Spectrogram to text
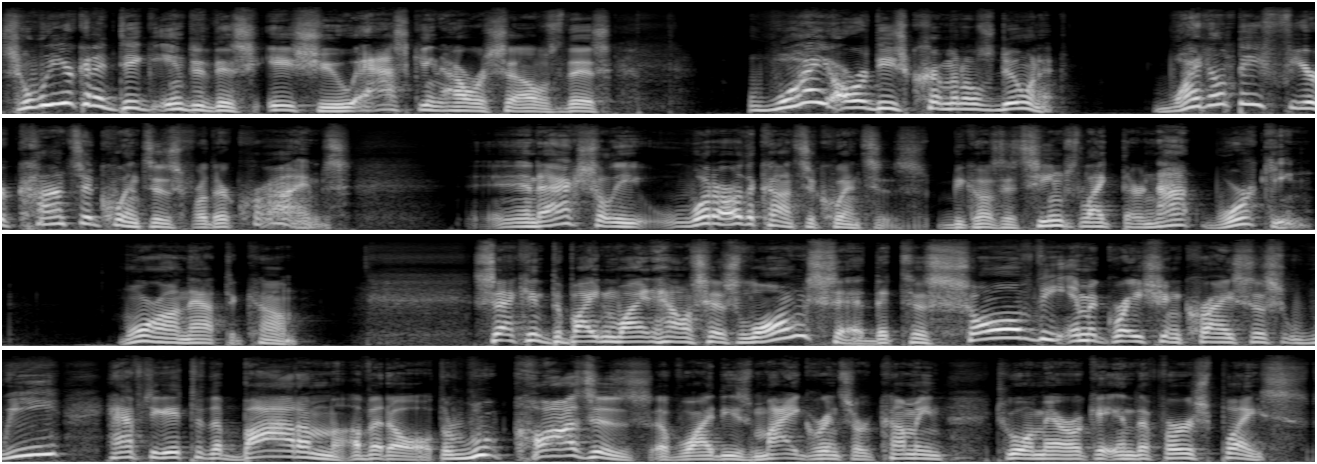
So we are going to dig into this issue, asking ourselves this why are these criminals doing it? Why don't they fear consequences for their crimes? And actually, what are the consequences? Because it seems like they're not working. More on that to come. Second, the Biden White House has long said that to solve the immigration crisis, we have to get to the bottom of it all, the root causes of why these migrants are coming to America in the first place.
